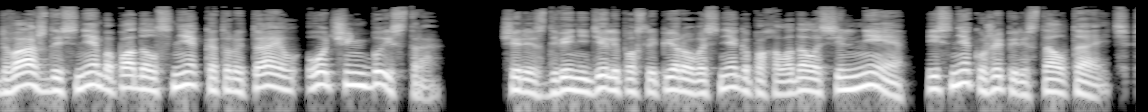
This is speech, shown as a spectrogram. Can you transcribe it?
Дважды с неба падал снег, который таял очень быстро. Через две недели после первого снега похолодало сильнее, и снег уже перестал таять.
